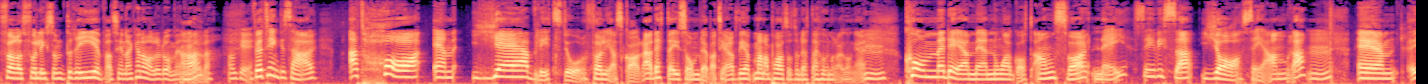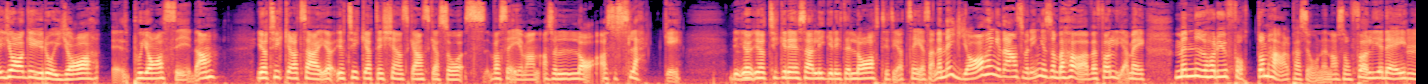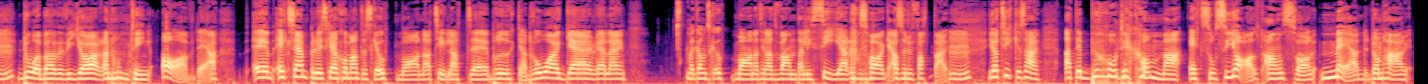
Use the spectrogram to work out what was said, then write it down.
För att få liksom driva sina kanaler då menar Ja. du eller? Okej. För jag tänker så här, att ha en jävligt stor följarskara, detta är ju så omdebatterat, har, man har pratat om detta hundra gånger. Kommer det med något ansvar? Nej, säger vissa, ja, säger andra. Eh, jag är ju då ja, eh, på ja-sidan. Jag tycker att så här, jag, jag tycker att det känns ganska så, vad säger man, alltså la, alltså slacky. Jag, jag tycker det så här, ligger lite lathet i att säga så här, nej men jag har inget ansvar, det är ingen som behöver följa mig. Men nu har du ju fått de här personerna som följer dig, då behöver vi göra någonting av det. Eh, exempelvis kanske man inte ska uppmana till att eh, bruka droger eller man kanske ska uppmana till att vandalisera saker, alltså du fattar. Jag tycker så här att det borde komma ett socialt ansvar med de här,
